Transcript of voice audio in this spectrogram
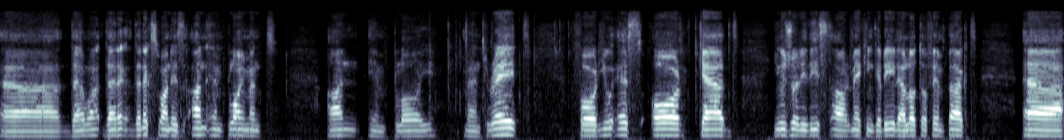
Uh, the, the, the next one is unemployment, unemployment rate for US or CAD. Usually these are making a really a lot of impact. Uh,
